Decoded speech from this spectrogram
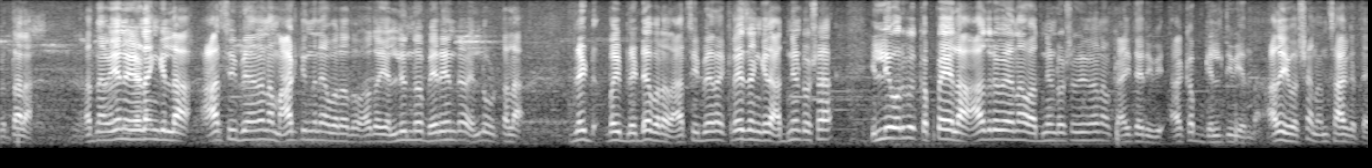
ಗೊತ್ತಲ್ಲ? ಅದು ನಾವೇನು ಹೇಳಂಗಿಲ್ಲ. ಆರ್ ಸಿ ಬಿ ನಮ್ಮ ಆರ್ಟಿಂದನೇ ಬರೋದು. ಅದು ಎಲ್ಲಿಂದ ಬೇರೆಯಿಂದ ಎಲ್ಲೂ ಹುಟ್ಟಲ್ಲ. ಬ್ಲಡ್ ಬೈ ಬ್ಲಡ್ಡೇ ಬರೋದು. ಆರ್ ಸಿ ಬಿ ಕ್ರೇಜ್ ಹಂಗಿದೆ. ಹದಿನೆಂಟು ವರ್ಷ ಇಲ್ಲಿವರೆಗೂ ಕಪ್ಪೇ ಇಲ್ಲ. ಆದ್ರೂ ನಾವು ಹದಿನೆಂಟು ವರ್ಷದಿಂದ ನಾವು ಕಾಯ್ತಾ ಇದ್ದೀವಿ ಆ ಕಪ್ ಗೆಲ್ತೀವಿ ಅಂತ. ಅದೇ ಈ ವರ್ಷ ನನ್ಸಾಗುತ್ತೆ.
